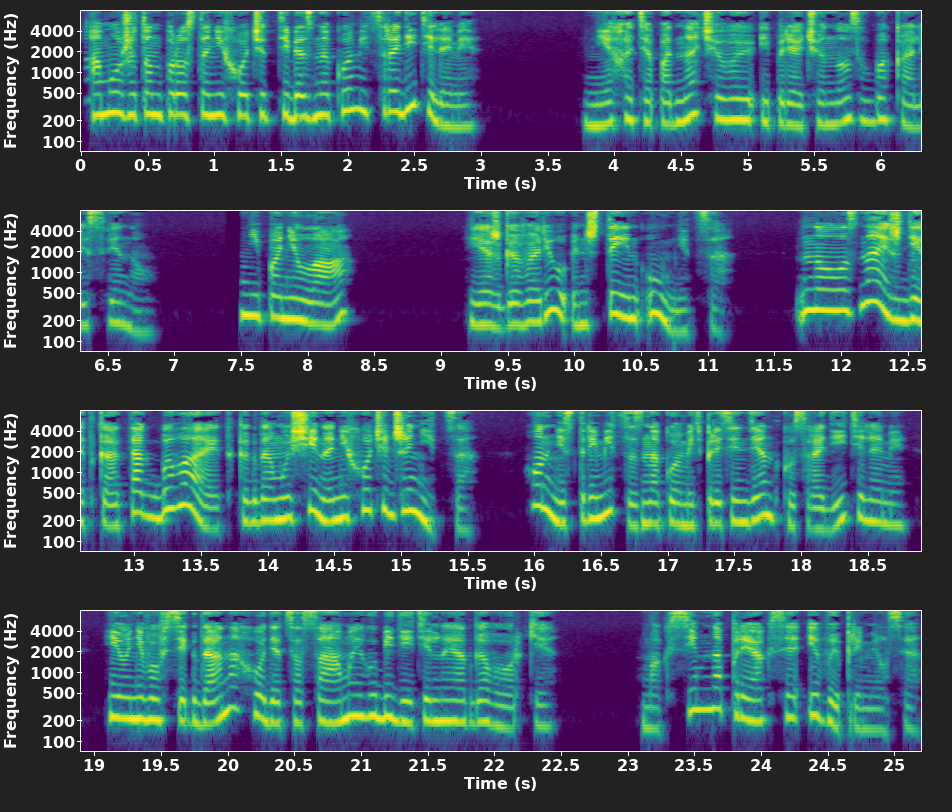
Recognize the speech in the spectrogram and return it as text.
А может, он просто не хочет тебя знакомить с родителями? Нехотя подначиваю и прячу нос в бокале с вином. Не поняла? Я ж говорю, Эйнштейн умница. Ну, знаешь, детка, так бывает, когда мужчина не хочет жениться. Он не стремится знакомить претендентку с родителями, и у него всегда находятся самые убедительные отговорки. Максим напрягся и выпрямился,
